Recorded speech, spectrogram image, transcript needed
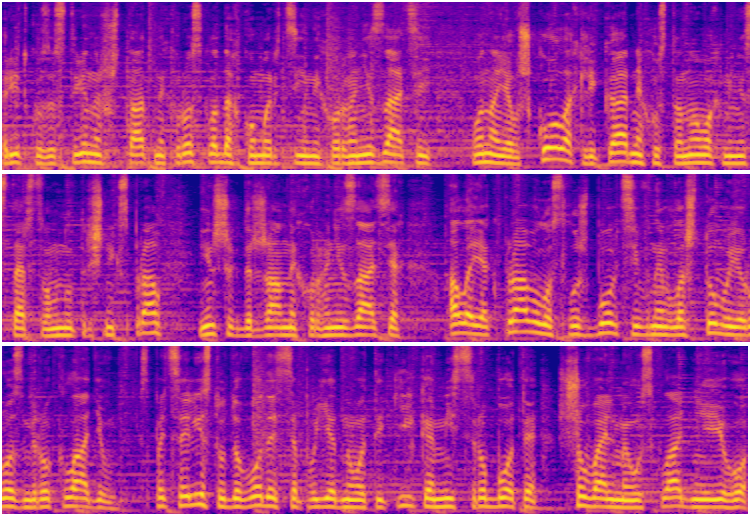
рідко зустрінеш в штатних розкладах комерційних організацій. Вона є в школах, лікарнях, установах Міністерства внутрішніх справ, інших державних організаціях. Але, як правило, службовців не влаштовує розмір окладів. Спеціалісту доводиться поєднувати кілька місць роботи, що вельми ускладнює його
